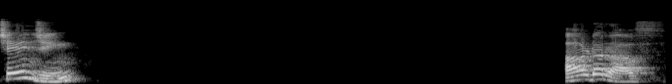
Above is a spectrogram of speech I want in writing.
changing order of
